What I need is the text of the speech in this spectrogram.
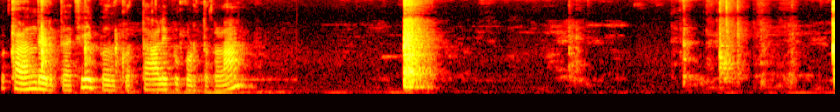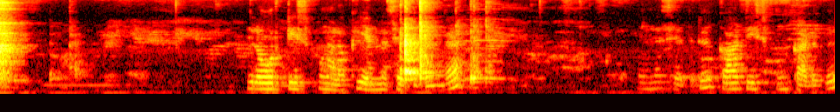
இப்போ கலந்து எடுத்தாச்சு. இப்போ அதுக்கு தாளிப்பு கொடுத்துக்கலாம். இதில் ஒரு டீஸ்பூன் அளவுக்கு எண்ணெய் சேர்த்துக்கோங்க. எண்ணெய் சேர்த்துட்டு கால் டீஸ்பூன் கடுகு.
